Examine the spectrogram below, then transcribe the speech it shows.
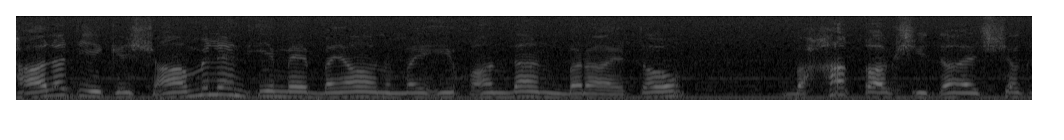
حالت یہ کہ شامل ہیں میں بیان میں ای خاندان برائے تو. بحق اکشیتا ہے شک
